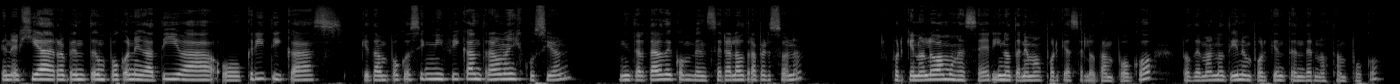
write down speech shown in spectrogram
energía de repente un poco negativa o críticas que tampoco significa entrar a una discusión ni tratar de convencer a la otra persona porque no lo vamos a hacer y no tenemos por qué hacerlo tampoco. Los demás no tienen por qué entendernos tampoco.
